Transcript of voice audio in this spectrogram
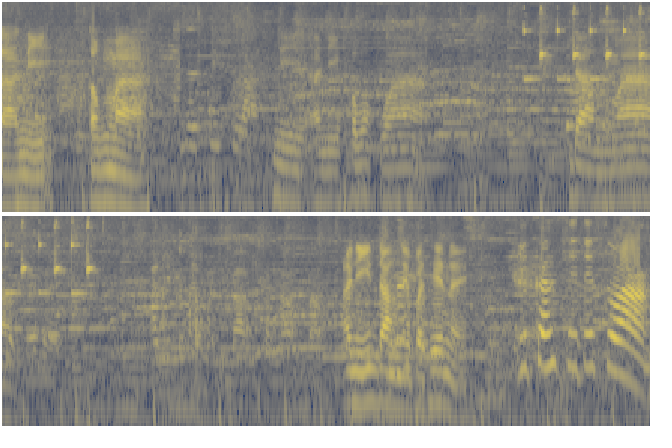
ร้านนี้ต้องมา นี่อันนี้เขาบอกว่า ดังมาก อันนี้ดังในประเทศไหน You can see this one.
